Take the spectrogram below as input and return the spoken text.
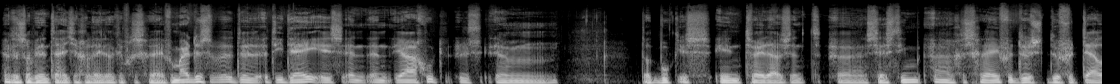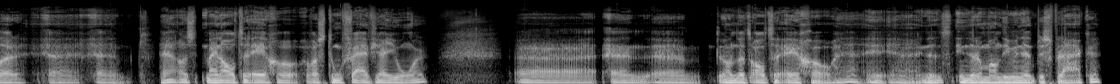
ja, dat is alweer een tijdje geleden dat ik heb geschreven. Maar dus de, het idee is, en, en ja goed, dus, um, dat boek is in 2016 uh, geschreven. Dus de verteller, uh, uh, hè, als, mijn alter ego was toen vijf jaar jonger. en dan dat alter ego hè, in, in de roman die we net bespraken.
